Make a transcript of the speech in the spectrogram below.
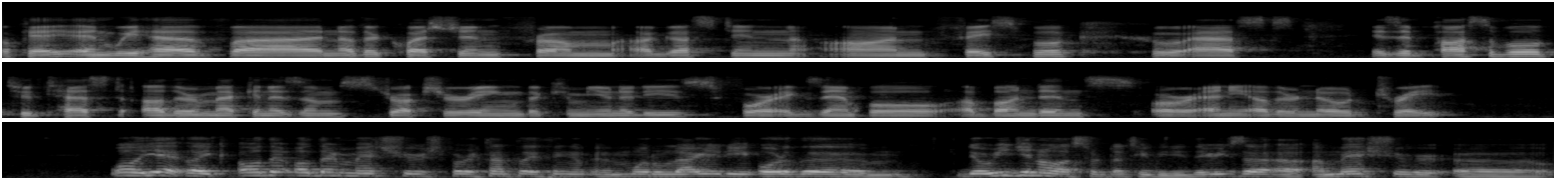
Okay, and we have uh, another question from Augustine on Facebook who asks, is it possible to test other mechanisms structuring the communities, for example, abundance or any other node trait? Well, yeah, like other other measures, for example, I think uh, modularity or the um, the original assortativity. There is a, a measure uh,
